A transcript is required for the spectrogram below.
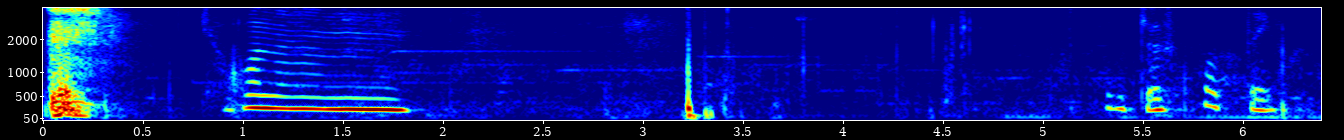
저거는 어쩔 수 없다 이거.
